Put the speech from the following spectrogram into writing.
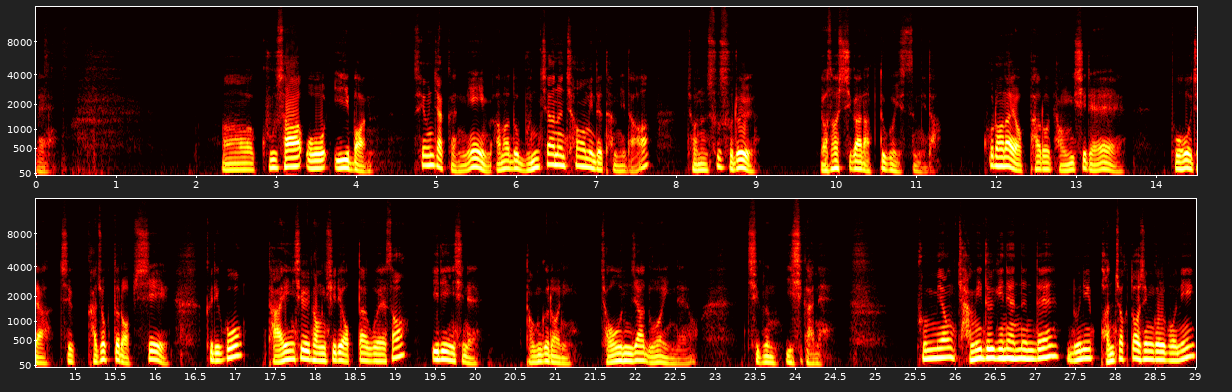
네. 어, 9452번. 세윤 작가님, 아마도 문자는 처음인 듯 합니다. 저는 수술을 6시간 앞두고 있습니다. 코로나 여파로 병실에 보호자, 즉, 가족들 없이, 그리고 다인실 병실이 없다고 해서 1인실에 덩그러니 저 혼자 누워 있네요. 지금 이 시간에. 분명 잠이 들긴 했는데 눈이 번쩍 떠진 걸 보니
